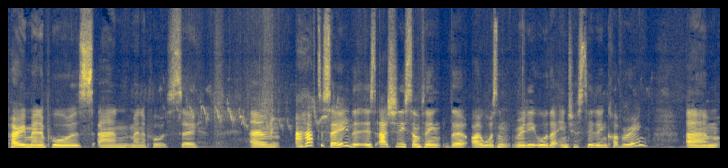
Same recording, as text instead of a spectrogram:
perimenopause and menopause. So um, I have to say that it's actually something that I wasn't really all that interested in covering. Um,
